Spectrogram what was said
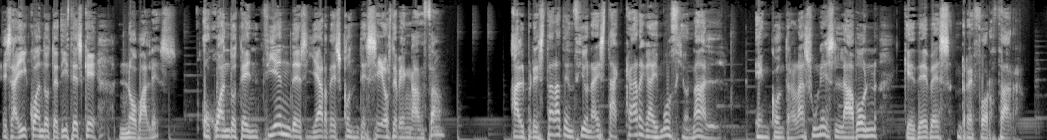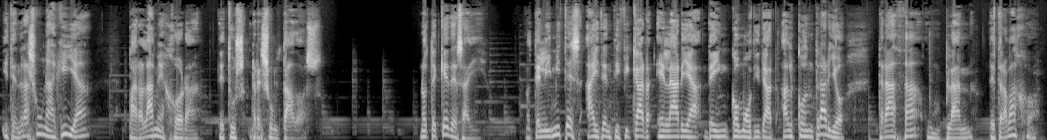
Es ahí cuando te dices que no vales. O cuando te enciendes y ardes con deseos de venganza. Al prestar atención a esta carga emocional, encontrarás un eslabón que debes reforzar y tendrás una guía para la mejora de tus resultados. No te quedes ahí. No te limites a identificar el área de incomodidad. Al contrario, traza un plan de trabajo.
